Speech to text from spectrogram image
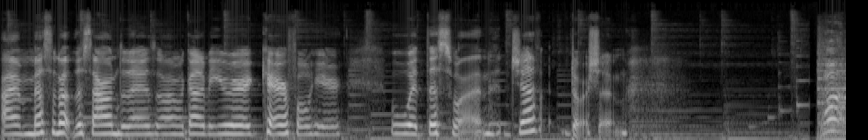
I'm messing up the sound today, so I've got to be very careful here with this one. Jeff Dorchen. One,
